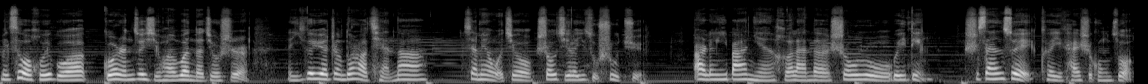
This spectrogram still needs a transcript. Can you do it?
每次我回国，国人最喜欢问的就是一个月挣多少钱呢？下面我就收集了一组数据。二零一八年荷兰的收入规定，十三岁可以开始工作，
